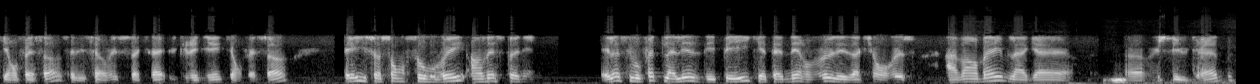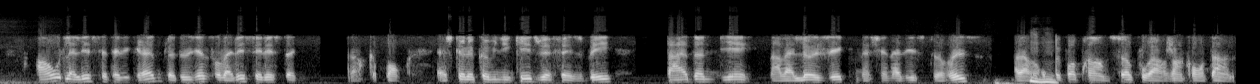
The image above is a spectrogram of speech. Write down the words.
qui ont fait ça, c'est les services secrets ukrainiens qui ont fait ça, et ils se sont sauvés en Estonie. Et là, si vous faites la liste des pays qui étaient nerveux des actions russes avant même la guerre euh, Russie-Ukraine, en haut de la liste, c'était l'Ukraine, puis le deuxième sur la liste, c'est l'Estonie. Alors, bon, est-ce que le communiqué du FSB, ça donne bien dans la logique nationaliste russe? Alors, on ne mhm. peut pas prendre ça pour argent comptant, là.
